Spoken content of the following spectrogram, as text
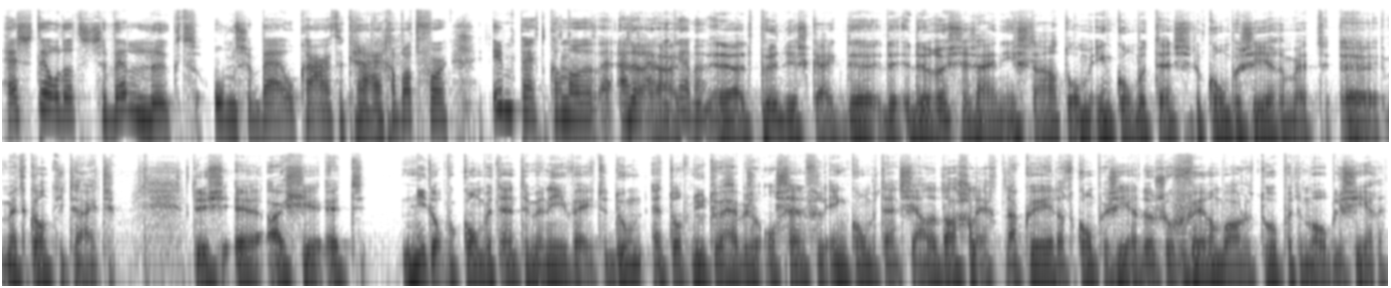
hè, stel dat het ze wel lukt om ze bij elkaar te krijgen. Wat voor impact kan dat uiteindelijk nou ja, hebben? Het punt is, kijk, de, de, de Russen zijn in staat om incompetentie te compenseren met, met kwantiteit. Dus als je het niet op een competente manier weten te doen. En tot nu toe hebben ze ontzettend veel incompetentie aan de dag gelegd. Dan kun je dat compenseren door zoveel mogelijk troepen te mobiliseren.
